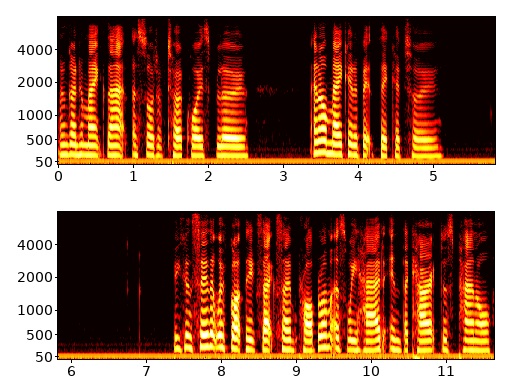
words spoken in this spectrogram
I'm going to make that a sort of turquoise blue and I'll make it a bit thicker too. But you can see that we've got the exact same problem as we had in the characters panel,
